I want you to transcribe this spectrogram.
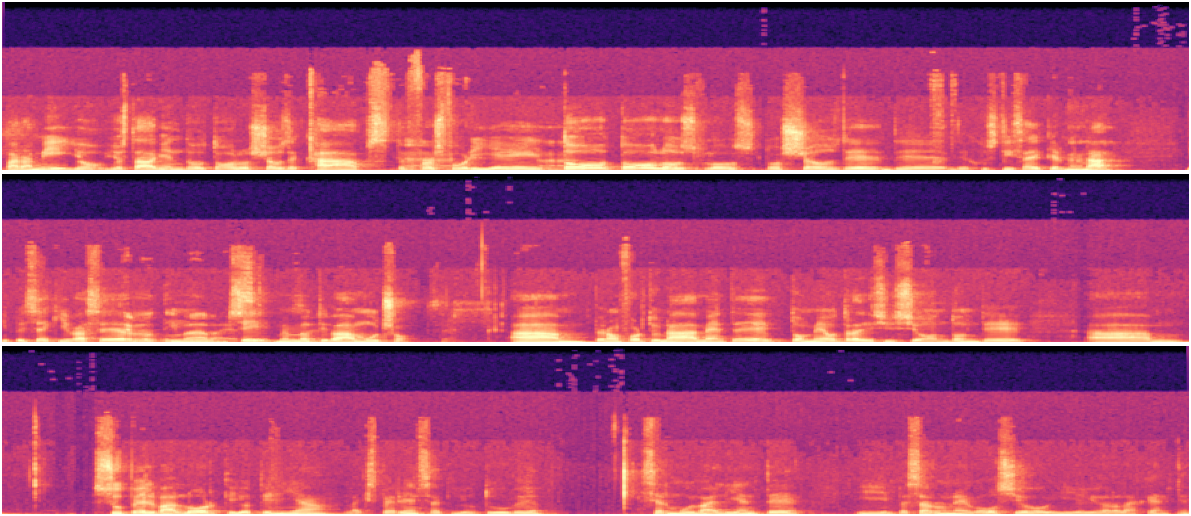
para mí, yo, yo estaba viendo todos los shows de Cops, The First 48, todos los, los, los, shows de, de, de justicia criminal y pensé que iba a ser... Un- sí, me sí. motivaba mucho. Sí. Pero afortunadamente tomé otra decisión donde supe el valor que yo tenía, la experiencia que yo tuve, ser muy valiente y empezar un negocio y ayudar a la gente,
